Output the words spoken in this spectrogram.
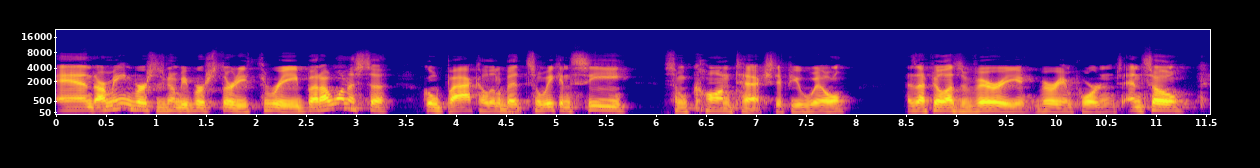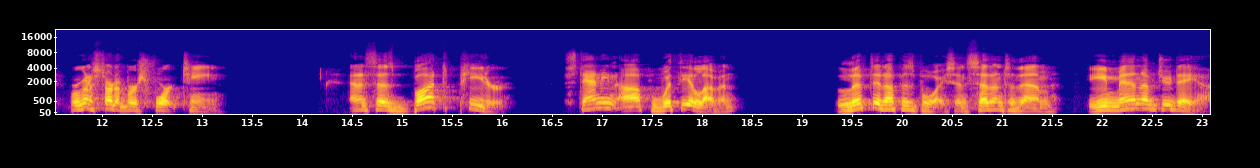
And our main verse is going to be verse 33. But I want us to go back a little bit so we can see some context, if you will, as I feel that's very, very important. And so we're going to start at verse 14. And it says, But Peter, standing up with the eleven, lifted up his voice and said unto them, Ye men of Judea,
